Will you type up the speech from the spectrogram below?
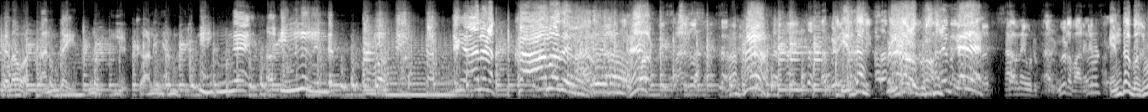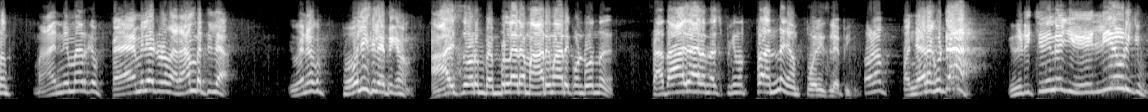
കിളവ തന്റെ ഇന്ന് ഈ കളി ഞാൻ വിടും. ഇന്ന് ഇന്ന് നിന്റെ ഞാനടാ കാമദേവ എന്താ ബഹളം മാന്യന്മാർക്ക് ഫാമിലി ആയിട്ട് വരാൻ പറ്റില്ല ഇവനൊക്കെ പോലീസ് ഏൽപ്പിക്കണം ആഴ്ചതോറും പെമ്പിള്ളേരെ മാറി മാറി കൊണ്ടുവന്ന് സദാചാരം നശിപ്പിക്കുന്ന തന്നെ ഞാൻ പോലീസിലേപ്പിക്കും അവിടെ പഞ്ചാരക്കുട്ട. ഇടിച്ചതിന്റെ എല്ലിയെ ഓടിക്കും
